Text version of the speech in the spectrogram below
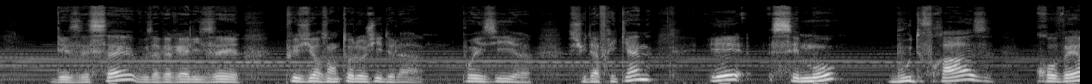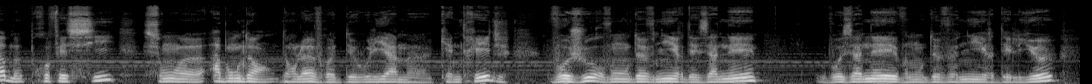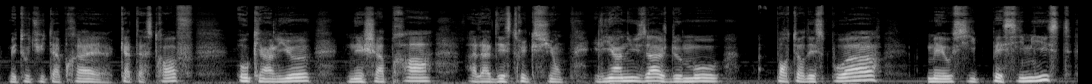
des essais. Vous avez réalisé plusieurs anthologies de la poésie euh, sud-africaine. Et ces mots, bouts de phrases, proverbes, prophéties sont euh, abondants dans l'œuvre de William euh, Kentridge. Vos jours vont devenir des années, vos années vont devenir des lieux, mais tout de suite après, catastrophe, aucun lieu n'échappera à la destruction. Il y a un usage de mots porteurs d'espoir, mais aussi pessimistes,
